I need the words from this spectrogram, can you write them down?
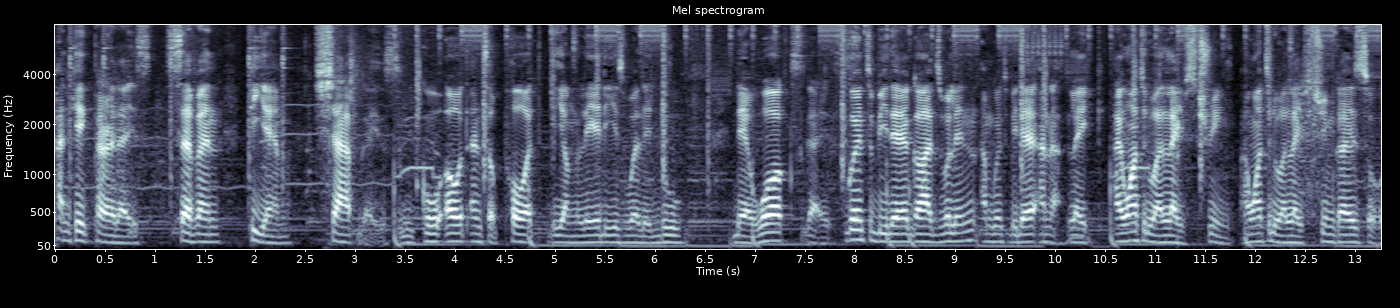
Pancake Paradise, 7 p.m. sharp, guys. Go out and support the young ladies where they do their works, guys. I'm going to be there, God's willing. I'm going to be there, and uh, like I want to do a live stream. I want to do a live stream, guys. So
